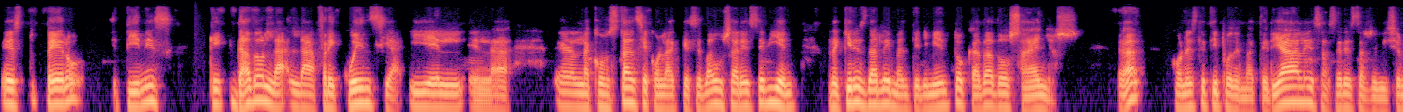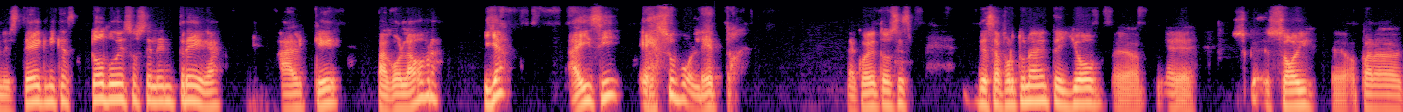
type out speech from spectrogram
esto, pero tienes que, dado la, frecuencia y el, la, eh, la, constancia con la que se va a usar ese bien, requieres darle mantenimiento cada dos años, ¿verdad? Con este tipo de materiales, hacer estas revisiones técnicas, todo eso se le entrega al que pagó la obra. Y ya, ahí sí, es su boleto. ¿De acuerdo? Entonces, desafortunadamente yo eh, eh, soy, para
